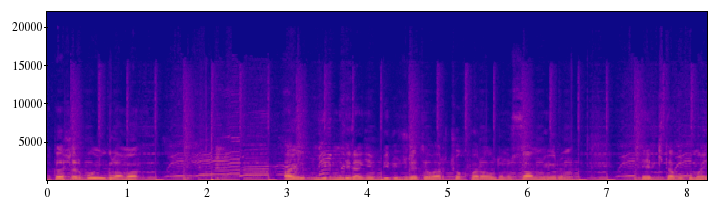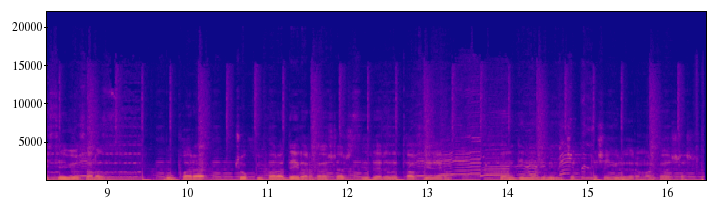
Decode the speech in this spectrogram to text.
Arkadaşlar bu uygulama aylık 20 lira gibi bir ücreti var. Çok para olduğunu sanmıyorum. Eğer kitap okumayı seviyorsanız bu para çok bir para değil arkadaşlar. Sizlere de tavsiye ederim. Beni dinlediğiniz için teşekkür ederim arkadaşlar.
